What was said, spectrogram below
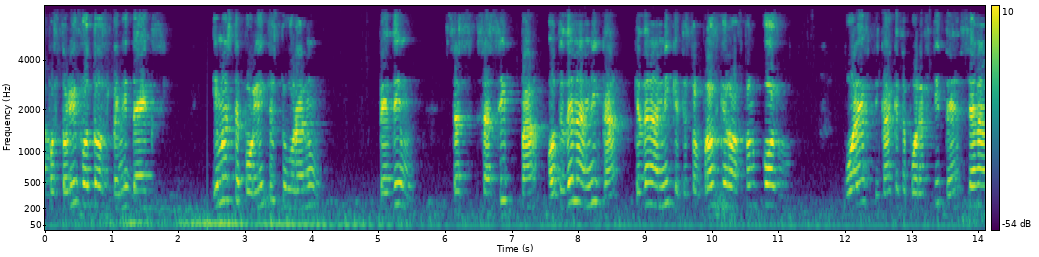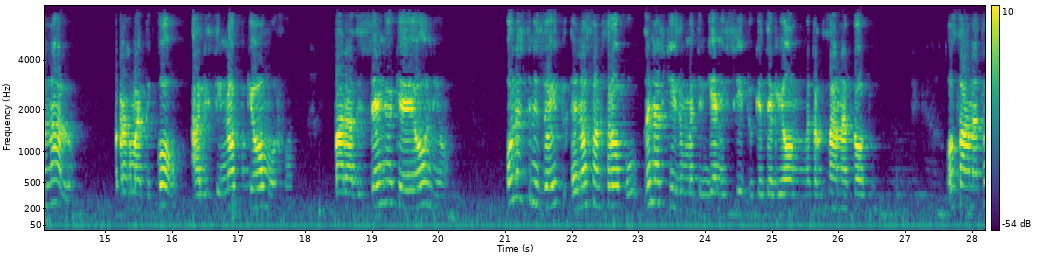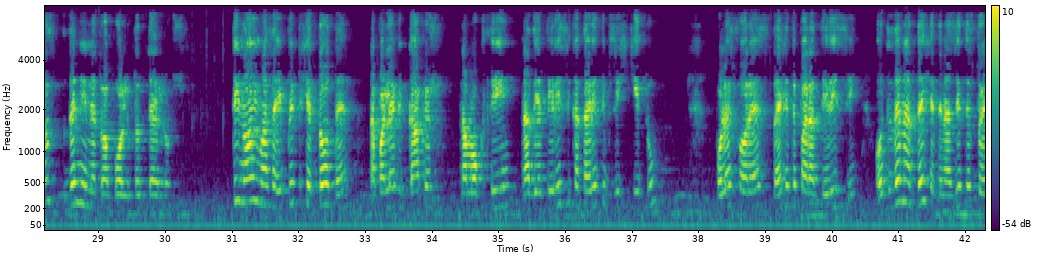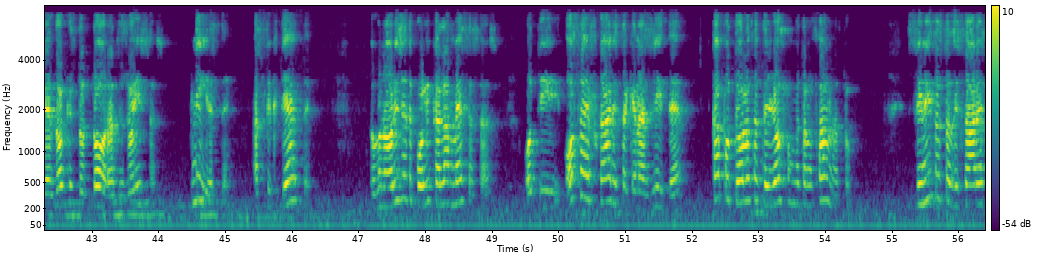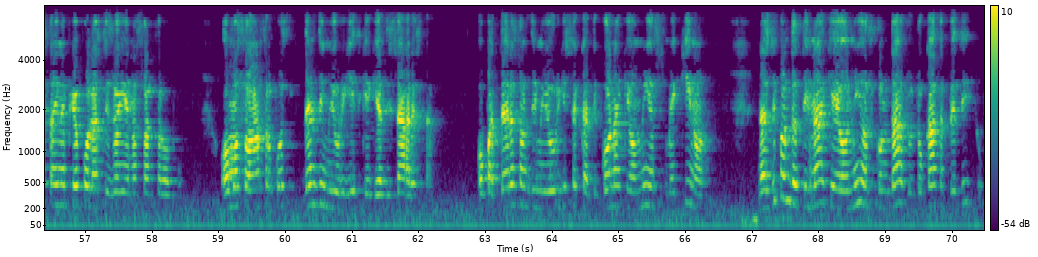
Αποστολή φωτός 56. Είμαστε πολίτες του ουρανού. Παιδί μου, σας, σας είπα ότι δεν ανήκα και δεν ανήκετε στον πρόσκαιρο αυτόν κόσμο. Πορεύτηκα και θα πορευτείτε σε έναν άλλο. Πραγματικό, αληθινό και όμορφο. Παραδεισένιο και αιώνιο. Όλα στην ζωή ενός ανθρώπου δεν αρχίζουν με την γέννησή του και τελειώνουν με τον θάνατό του. Ο θάνατος δεν είναι το απόλυτο τέλος. Τι νόημα θα υπήρχε τότε να παλεύει κάποιος να μοχθεί, να διατηρήσει καθαρή την ψυχή του; Πολλές φορές θα έχετε παρατηρήσει ότι δεν αντέχετε να ζείτε στο εδώ και στο τώρα της ζωής σας. Πνίγεστε, ασφικτιάτε. Γνωρίζετε πολύ καλά μέσα σας ότι όσα ευχάριστα και να ζείτε, κάποτε όλα θα τελειώσουν με τον θάνατο. Συνήθως τα δυσάρεστα είναι πιο πολλά στη ζωή ενός ανθρώπου. Όμως ο άνθρωπος δεν δημιουργήθηκε για δυσάρεστα. Ο πατέρας τον δημιούργησε κατ' εικόνα και ομοίωσης με εκείνον. Να ζει παντοτινά και αιωνίως κοντά του το κάθε παιδί του.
